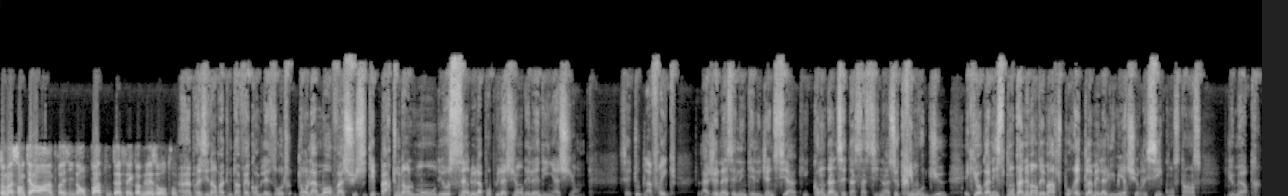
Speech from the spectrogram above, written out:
Thomas Sankara, un président pas tout à fait comme les autres. Un président pas tout à fait comme les autres, dont la mort va susciter partout dans le monde et au sein de la population de l'indignation. C'est toute l'Afrique la jeunesse et l'intelligentsia qui condamnent cet assassinat, ce crime odieux, et qui organisent spontanément des marches pour réclamer la lumière sur les circonstances du meurtre.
